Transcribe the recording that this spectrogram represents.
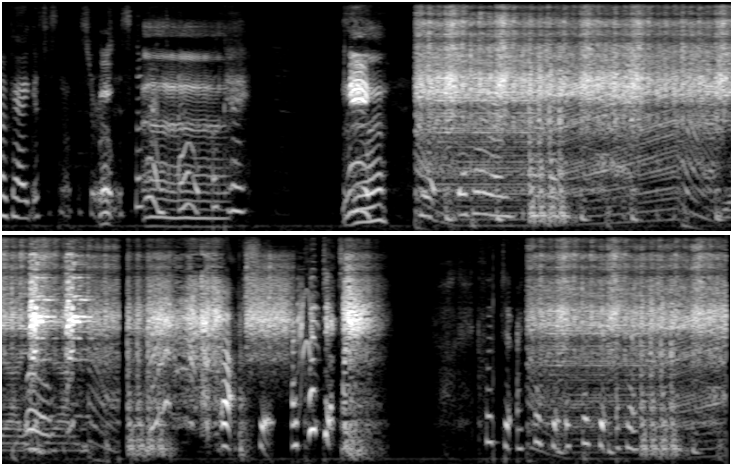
Okay, I guess it's not the sewers. Oh, it's the vent. oh, uh, okay. Uh, Yeah, definitely run. Okay. Whoa. Oh, shit. I clicked it! Fuck, I clicked it. I clicked it. I clicked it. Okay.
